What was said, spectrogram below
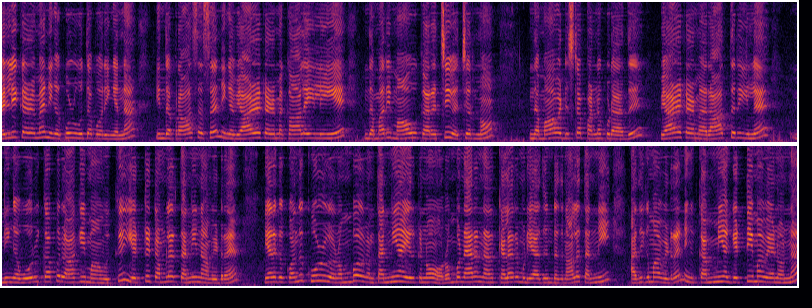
வெள்ளிக்கிழமை நீங்கள் கூழ் ஊற்ற போகிறீங்கன்னா இந்த ப்ராசஸை நீங்கள் வியாழக்கிழமை காலையிலேயே இந்த மாதிரி மாவு கரைச்சி வச்சிடணும் இந்த மாவை டிஸ்டர்ப் பண்ணக்கூடாது. வியாழக்கிழமை ராத்திரியில் நீங்கள் ஒரு கப்பு ராகி மாவுக்கு எட்டு டம்ளர் தண்ணி நான் விடுறேன். எனக்கு வந்து கூழ் ரொம்ப தண்ணியாக இருக்கணும். ரொம்ப நேரம் நான் கிளற முடியாதுன்றதுனால தண்ணி அதிகமாக விடுறேன். நீங்கள் கம்மியாக கெட்டியமாக வேணும்னா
